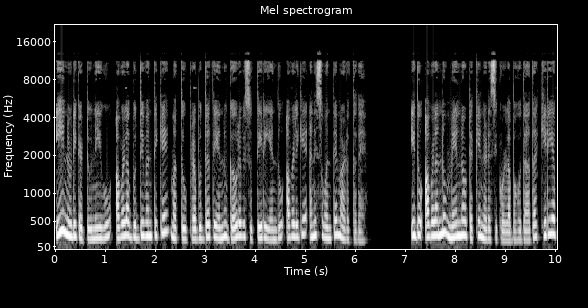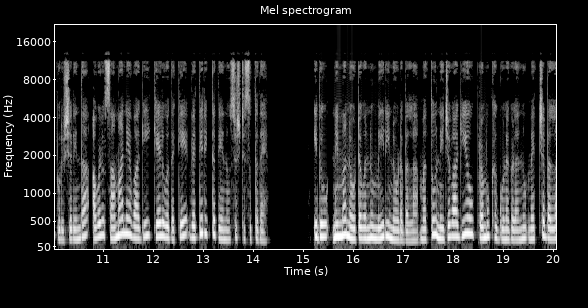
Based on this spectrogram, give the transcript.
ಈ ನುಡಿಗಟ್ಟು ನೀವು ಅವಳ ಬುದ್ಧಿವಂತಿಕೆ ಮತ್ತು ಪ್ರಬುದ್ಧತೆಯನ್ನು ಗೌರವಿಸುತ್ತೀರಿ ಎಂದು ಅವಳಿಗೆ ಅನಿಸುವಂತೆ ಮಾಡುತ್ತದೆ. ಇದು ಅವಳನ್ನು ಮೇಲ್ನೋಟಕ್ಕೆ ನಡೆಸಿಕೊಳ್ಳಬಹುದಾದ ಕಿರಿಯ ಪುರುಷರಿಂದ ಅವಳು ಸಾಮಾನ್ಯವಾಗಿ ಕೇಳುವುದಕ್ಕೆ ವ್ಯತಿರಿಕ್ತತೆಯನ್ನು ಸೃಷ್ಟಿಸುತ್ತದೆ. ಇದು ನಿಮ್ಮ ನೋಟವನ್ನು ಮೀರಿ ನೋಡಬಲ್ಲ ಮತ್ತು ನಿಜವಾಗಿಯೂ ಪ್ರಮುಖ ಗುಣಗಳನ್ನು ಮೆಚ್ಚಬಲ್ಲ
